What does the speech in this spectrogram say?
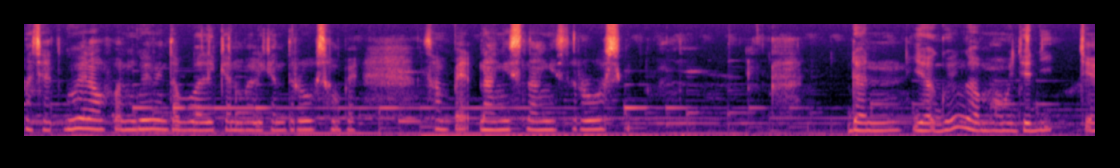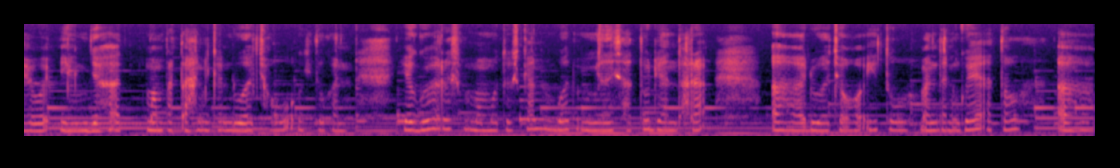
Ngechat gue nelfon gue minta balikan balikan terus sampai sampai nangis nangis terus. Dan ya gue nggak mau jadi cewek yang jahat mempertahankan dua cowok gitu kan. Ya gue harus memutuskan buat memilih satu di antara uh, dua cowok itu mantan gue atau uh,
